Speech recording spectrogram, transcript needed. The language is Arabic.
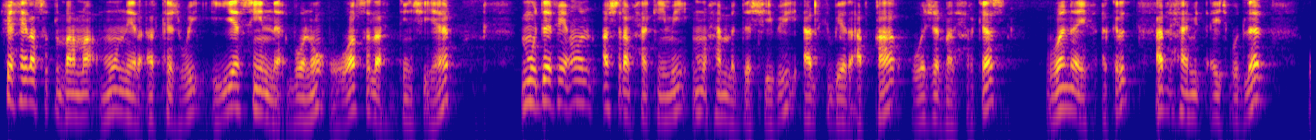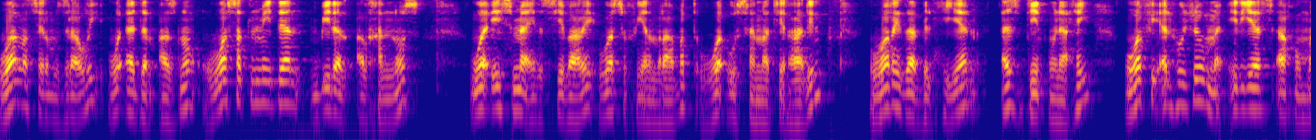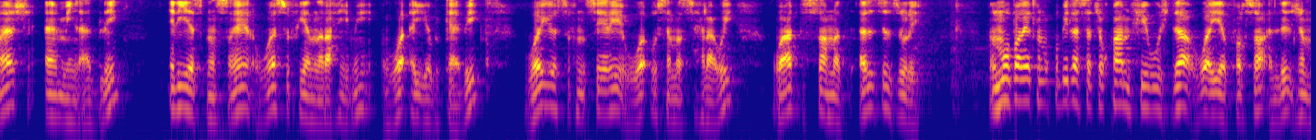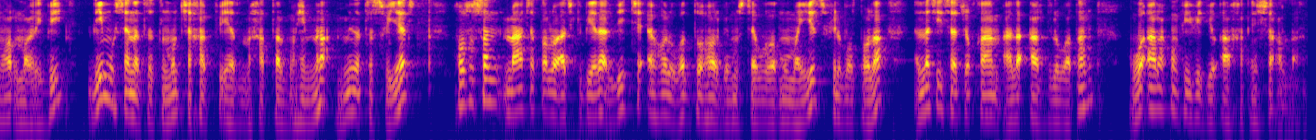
في حراسة المرمى منير الكجوي ياسين بونو وصلاح الدين شهاب. مدافعون أشرف حكيمي محمد الشيبي عبد الكبير عبقار وجمال حركاس ونايف أكرد عبد الحميد أيت بودلال ونصير مزراوي وآدم أزنو وسط الميدان بلال الخنوس. وإسماعيل الصيباري وسفيان مرابط وأسامة تيرغالين ورضا بالحيان أزدين أناحي وفي الهجوم إلياس أخماش أمين عدلي إلياس بن صغير وسفيان الرحيمي وأيوب الكعبي ويوسف نصيري وأسامة الصحراوي وعبد الصمد الزلزولي المباريات المقبلة ستقام في وجدة وهي فرصة للجمهور المغربي لمساندة المنتخب في هذه المحطة المهمة من التصفيات خصوصا مع تطلعات كبيرة للتأهل والظهور بمستوى مميز في البطولة التي ستقام على أرض الوطن وأراكم في فيديو آخر إن شاء الله.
